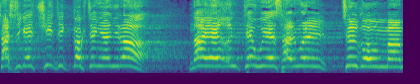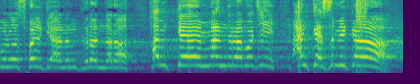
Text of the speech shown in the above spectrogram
자식의 취직 걱정이 아니라 나의 은퇴 후의 삶을 즐거운 마음으로 설계하는 그런 나라 함께 만들어 보지 않겠습니까?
